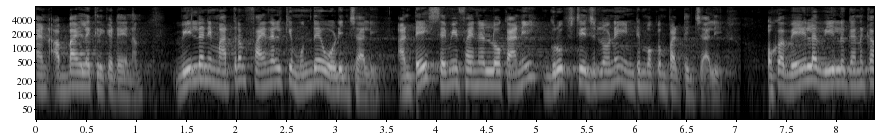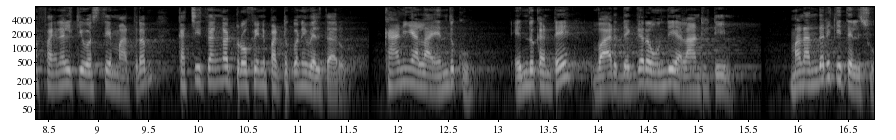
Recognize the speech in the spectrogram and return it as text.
అండ్ అబ్బాయిల క్రికెట్ అయినా. వీళ్ళని మాత్రం ఫైనల్కి ముందే ఓడించాలి. అంటే సెమీఫైనల్లో కానీ గ్రూప్ స్టేజ్లోనే ఇంటి ముఖం పట్టించాలి. ఒకవేళ వీళ్ళు గనక ఫైనల్కి వస్తే మాత్రం ఖచ్చితంగా ట్రోఫీని పట్టుకొని వెళ్తారు. కానీ అలా ఎందుకు? ఎందుకంటే వారి దగ్గర ఉంది అలాంటి టీం. మనందరికీ తెలుసు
